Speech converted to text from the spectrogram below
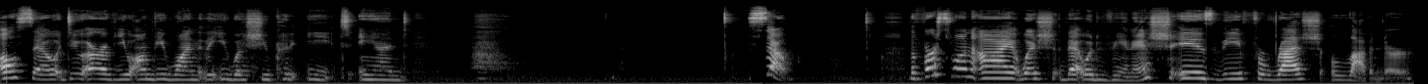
also do a review on the one that you wish you could eat and yeah. So, the first one I wish that would vanish is the Fresh Lavender.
